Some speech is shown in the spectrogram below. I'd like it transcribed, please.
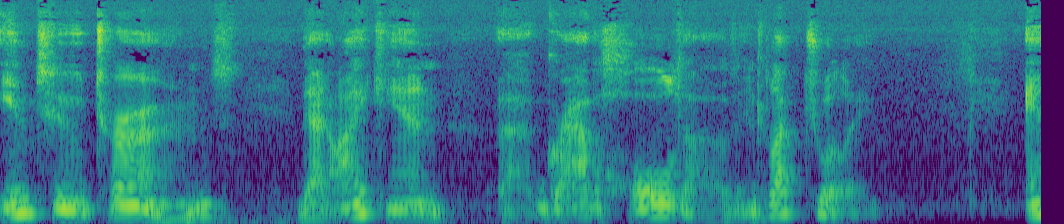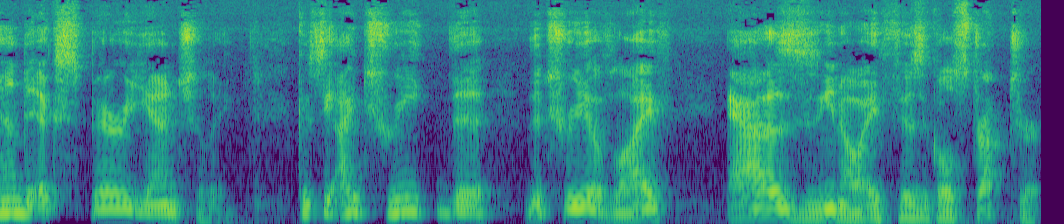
into terms that I can uh, grab hold of intellectually and experientially. Because see, I treat the the tree of life as you know a physical structure,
